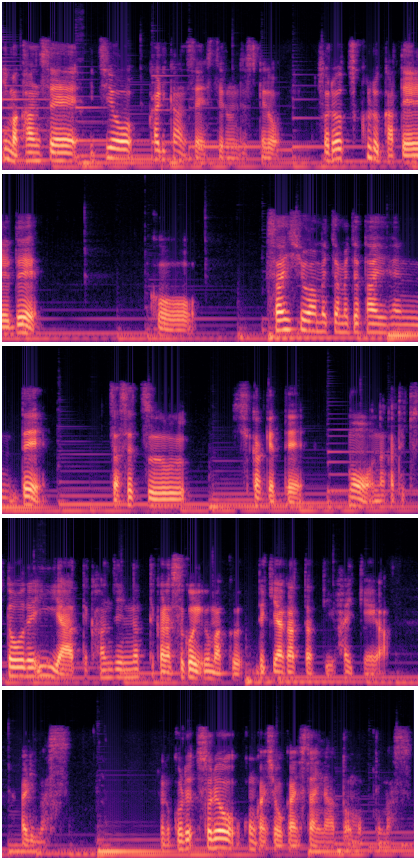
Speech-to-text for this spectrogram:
今完成、一応仮完成してるんですけど、それを作る過程で、こう、最初はめちゃめちゃ大変で、挫折しかけて、もうなんか適当でいいやって感じになってからすごいうまく出来上がったっていう背景があります。これ、それを今回紹介したいなと思っています。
